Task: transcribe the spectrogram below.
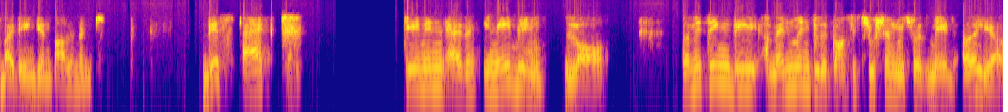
by the Indian Parliament. This act came in as an enabling law permitting the amendment to the constitution which was made earlier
